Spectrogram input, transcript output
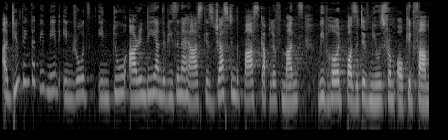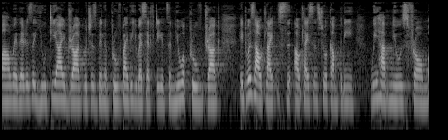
uh, do you think that we've made inroads into R&D? And the reason I ask is just in the past couple of months, we've heard positive news from Orchid Pharma, where there is a UTI drug which has been approved by the US FDA. It's a new approved drug. It was out-licensed to a company we have news from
